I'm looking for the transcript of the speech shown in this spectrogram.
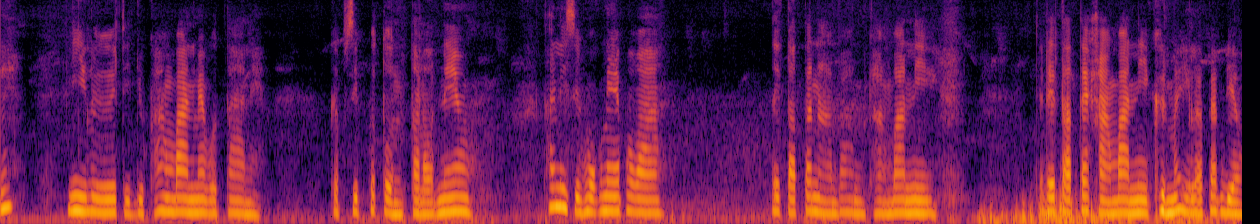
เด้นี่เลยติดอยู่ข้างบ้านแม่บตาเนี่ยเกือบสิบก็ต้นตลอดแนวทั้งนี้สิบหกแนวเพราะว่าได้ตัดตะหนาบ้านข้างบ้านนี้ จะได้ตัดแต่ขางบ้านนี้ขึ้นมาอีกแล้วแป๊บเดียว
